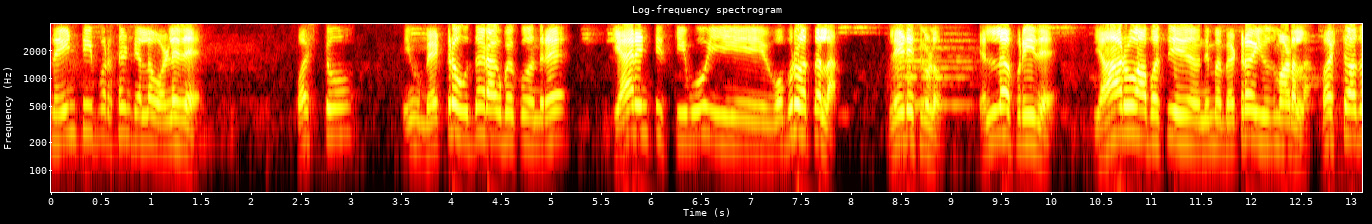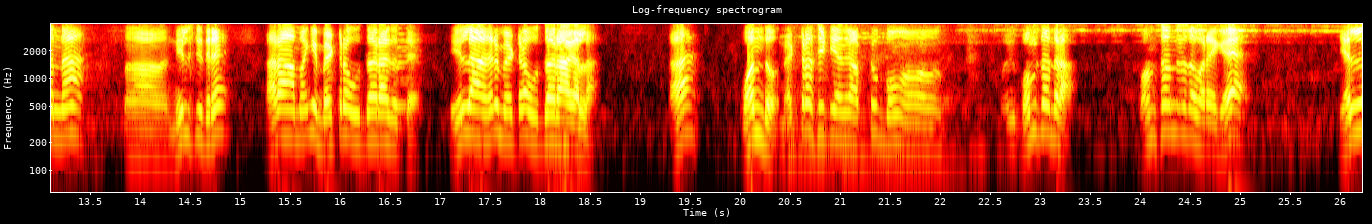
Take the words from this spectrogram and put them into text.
ನೈಂಟಿ ಪರ್ಸೆಂಟ್ ಎಲ್ಲ ಒಳ್ಳೇದೇ. ಫಸ್ಟು ನೀವು ಮೆಟ್ರೋ ಉದ್ಧಾರ ಆಗಬೇಕು ಅಂದರೆ ಗ್ಯಾರಂಟಿ ಸ್ಕೀಮು ಈ ಒಬ್ಬರು ಹತ್ತಲ್ಲ, ಲೇಡೀಸ್ಗಳು, ಎಲ್ಲ ಫ್ರೀ ಇದೆ. ಯಾರು ಆ ಬಸ್ಸಿ ನಿಮ್ಮ ಮೆಟ್ರೋ ಯೂಸ್ ಮಾಡಲ್ಲ. ಫಸ್ಟ್ ಅದನ್ನ ನಿಲ್ಸಿದ್ರೆ ಆರಾಮಾಗಿ ಮೆಟ್ರೋ ಉದ್ಧಾರ ಆಗುತ್ತೆ. ಇಲ್ಲ ಅಂದ್ರೆ ಮೆಟ್ರೋ ಉದ್ಧಾರ ಆಗಲ್ಲ. ಒಂದು, ಮೆಟ್ರೋ ಸಿಟಿ ಅಂದ್ರೆ ಅಪ್ ಟು ಬೊಮ್ಮಸಂದ್ರ ಬೊಮ್ಮಸಂದ್ರದವರೆಗೆ ಎಲ್ಲ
